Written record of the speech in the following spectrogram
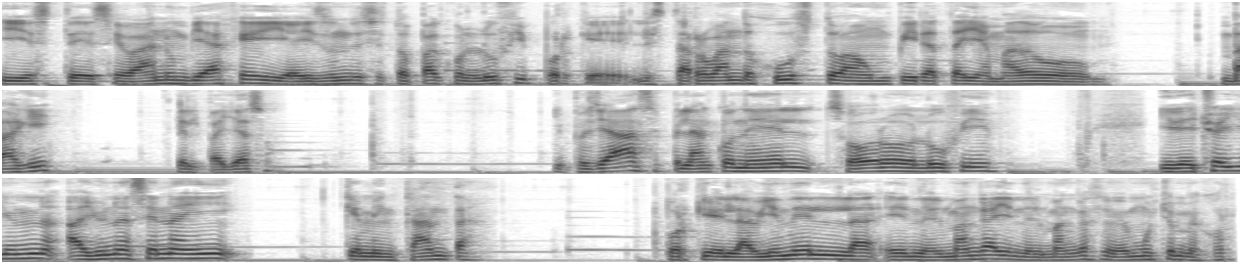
Y este se va en un viaje y ahí es donde se topa con Luffy porque le está robando justo a un pirata llamado Baggy, el payaso. Y pues ya se pelean con él, Zoro, Luffy. Y de hecho hay una, hay una escena ahí que me encanta. Porque la vi en el, en el manga y en el manga se ve mucho mejor.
